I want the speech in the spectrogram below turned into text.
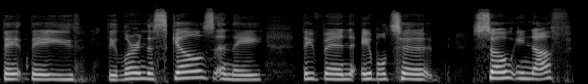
they they they learned the skills, and they they've been able to sew enough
